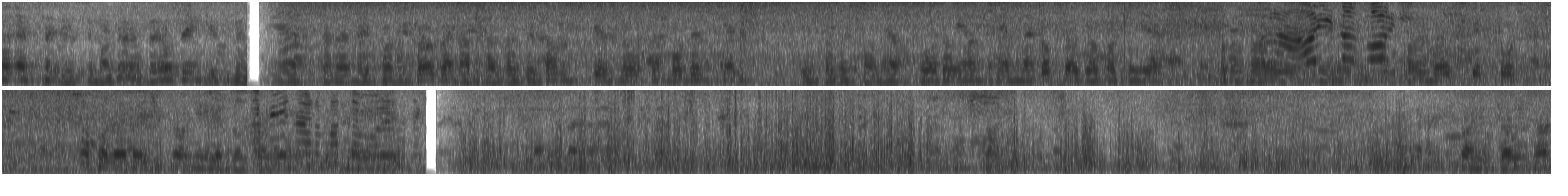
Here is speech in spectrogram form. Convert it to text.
Let's Service Modern Building jest tereny portowe, nabrzeże bytomskie z żółtym budynkiem. Jest to wytwórnia słodu jęczmiennego, która zapakuje browary A, oni są wolni. A po lewej stronie jednocześnie z prawej stronie cały czas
